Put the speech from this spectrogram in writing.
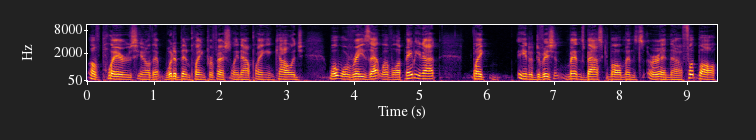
of players, you know, that would have been playing professionally now playing in college, will will raise that level up. Maybe not like you know division men's basketball, men's or in uh, football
